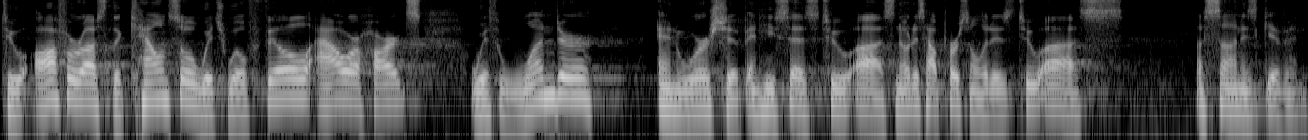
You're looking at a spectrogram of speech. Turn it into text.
to offer us the counsel which will fill our hearts with wonder and worship. And he says to us, notice how personal it is, to us, a son is given.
